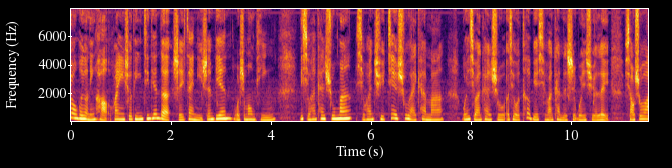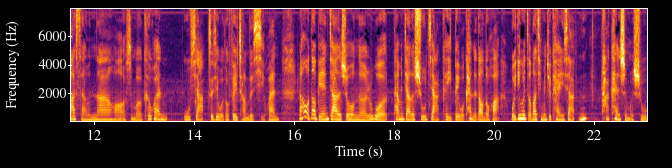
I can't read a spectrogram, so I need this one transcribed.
众朋友您好，欢迎收听今天的《谁在你身边》，我是梦萍。你喜欢看书吗？喜欢去借书来看吗？我很喜欢看书，而且我特别喜欢看的是文学类小说啊、散文啊，哈，什么科幻、武侠这些我都非常的喜欢。然后我到别人家的时候呢，如果他们家的书架可以被我看得到的话，我一定会走到前面去看一下，嗯，他看什么书？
